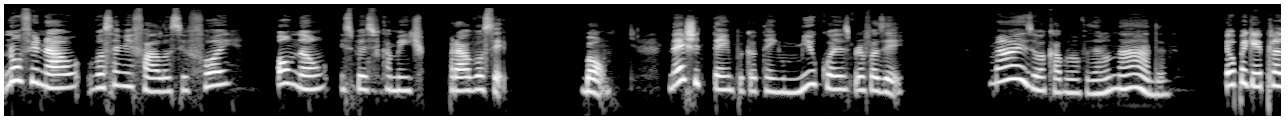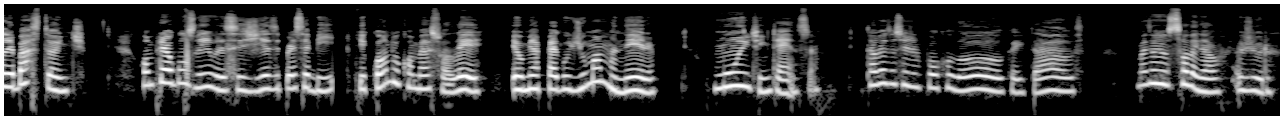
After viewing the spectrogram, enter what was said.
no final você me fala se foi ou não especificamente para você. Bom, neste tempo que eu tenho mil coisas para fazer mas eu acabo não fazendo nada. Eu peguei para ler bastante. Comprei alguns livros esses dias e percebi que quando eu começo a ler, eu me apego de uma maneira muito intensa. Talvez eu seja um pouco louca e tal, mas eu sou legal, eu juro.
